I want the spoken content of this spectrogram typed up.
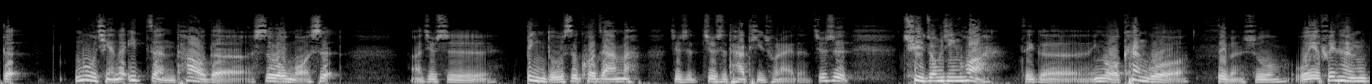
的目前的一整套的思维模式啊，就是病毒式扩张嘛，就是就是他提出来的，就是去中心化。这个因为我看过。这本书我也非常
